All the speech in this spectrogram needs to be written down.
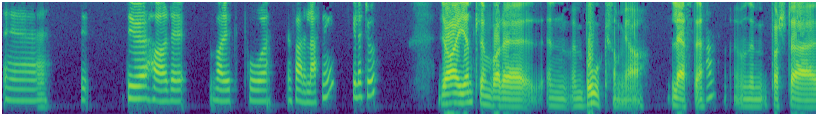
eh, du har varit på en föreläsning, skulle jag tro. Ja, egentligen var det en, en bok som jag läste Ja. under första,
